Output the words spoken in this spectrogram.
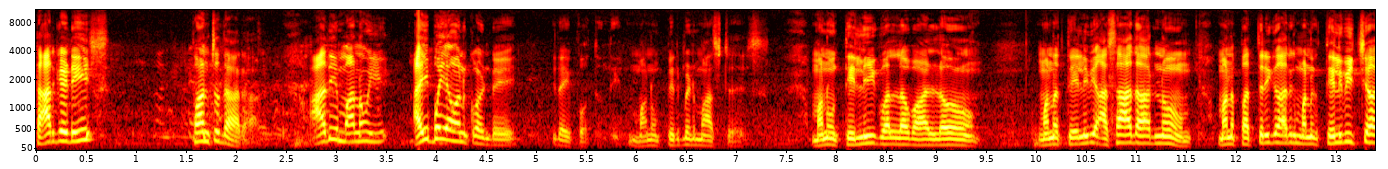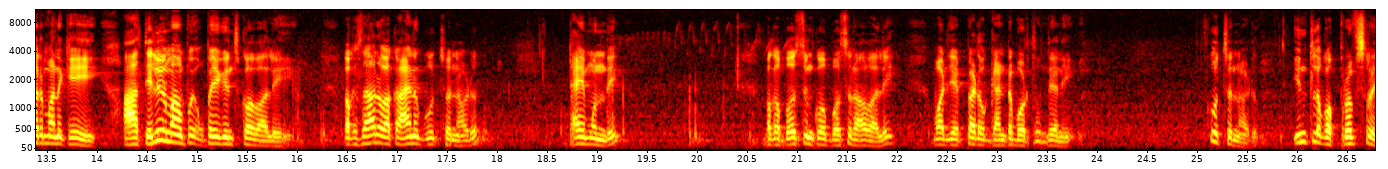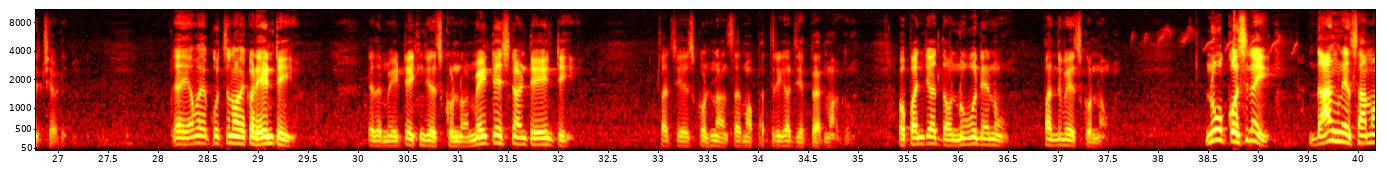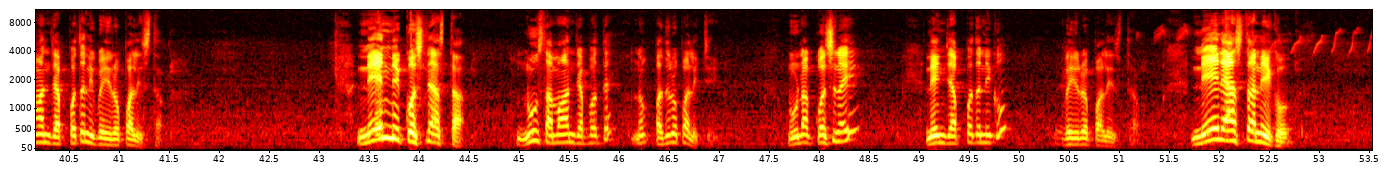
టార్గెట్ ఈస్ పంచదార. అది మనం అయిపోయాం అయిపోయామనుకోండి ఇది అయిపోతుంది మనం పిరమిడ్ మాస్టర్స్ మనం తెలివి వల్ల వాళ్ళం. మన తెలివి అసాధారణం. మన పత్రికారికి మనకు తెలివిచ్చారు మనకి. ఆ తెలివిని మనం ఉపయోగించుకోవాలి. ఒకసారి ఒక ఆయన కూర్చున్నాడు. టైం ఉంది. ఒక బస్సు ఇంకో బస్సు రావాలి. వాడు చెప్పాడు ఒక గంట పడుతుంది అని. కూర్చున్నాడు. ఇంట్లో ఒక ప్రొఫెసర్ వచ్చాడు. ఏమైనా కూర్చున్నావు? ఇక్కడ ఏంటి? ఏదో మెడిటేషన్ చేసుకుంటాం మెడిటేషన్ అంటే ఏంటి? సార్ చేసుకుంటున్నాను సార్. మా పత్రిక చెప్పారు మాకు. ఓ పని చేద్దాం. నువ్వు నేను పందెం వేసుకున్నాం. నువ్వు క్వశ్చన్ అయ్యి దానికి నేను సమాధానం చెప్పకపోతే నీకు వెయ్యి రూపాయలు ఇస్తా. నేను నీకు క్వశ్చన్ వేస్తా. నువ్వు సమాధానం చెప్పకపోతే నువ్వు పది రూపాయలు ఇచ్చేయి. నువ్వు నాకు క్వశ్చన్ అయ్యి నేను చెప్పకపోతే నీకు వెయ్యి రూపాయలు ఇస్తా. నేను వేస్తా నీకు.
